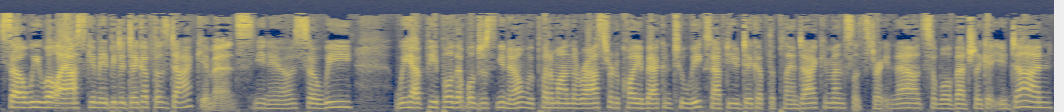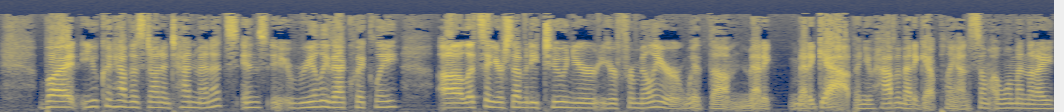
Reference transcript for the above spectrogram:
So we will ask you maybe to dig up those documents, you know, so we, We have people that will just, you know, we put them on the roster to call you back in two weeks after you dig up the plan documents. Let's straighten it out. So we'll eventually get you done. But you can have this done in 10 minutes, in really that quickly. Uh, let's say you're 72 and you're you're familiar with um, Medi- Medigap and you have a Medigap plan. Some a woman that I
